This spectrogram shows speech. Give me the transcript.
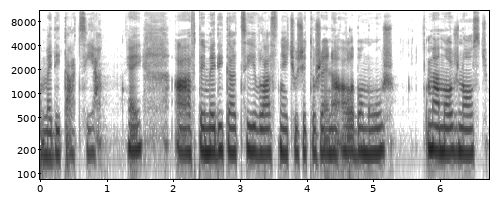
meditácia. Hej? A v tej meditácii vlastne, či už je to žena alebo muž, má možnosť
